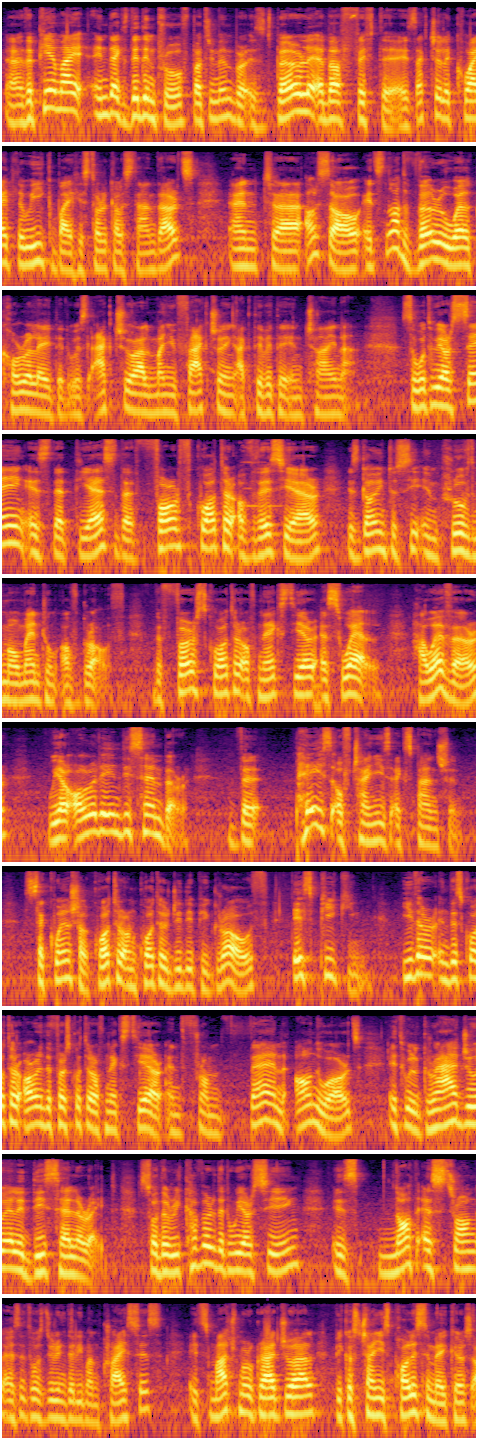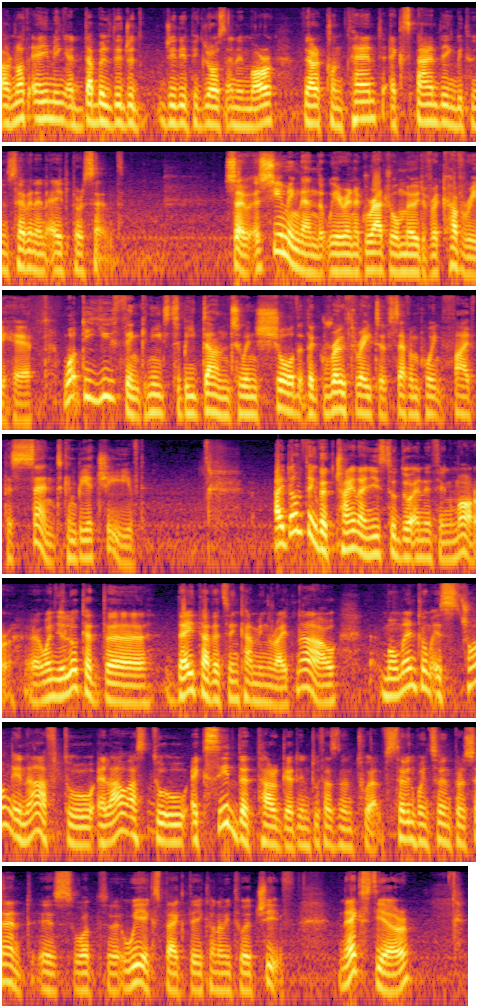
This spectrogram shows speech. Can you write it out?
Uh, the PMI index did improve, but remember, it's barely above 50. It's actually quite weak by historical standards. And uh, also, it's not very well correlated with actual manufacturing activity in China. So, what we are saying is that yes, the fourth quarter of this year is going to see improved momentum of growth. The first quarter of next year as well. However, we are already in December. The pace of Chinese expansion sequential quarter-on-quarter GDP growth is peaking, either in this quarter or in the first quarter of next year. And from then onwards, it will gradually decelerate. So the recovery that we are seeing is not as strong as it was during the Lehman crisis. It's much more gradual because Chinese policymakers are not aiming at double-digit GDP growth anymore. They are content expanding between 7 and 8 percent. So, assuming then that we are in a gradual mode of recovery here, what do you think needs to be done to ensure that the growth rate of 7.5% can be achieved? I don't think that China needs to do anything more. Uh, when you look at the data that's incoming right now, momentum is strong enough to allow us to exceed the target in 2012. 7.7% is what uh, we expect the economy to achieve. Next year,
